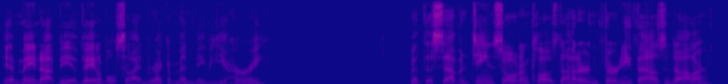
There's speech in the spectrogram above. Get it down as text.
It may not be available, so I'd recommend maybe you hurry. But the 17 sold and closed, $130,000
